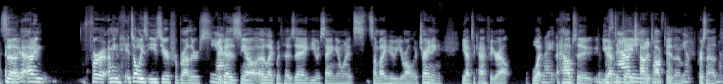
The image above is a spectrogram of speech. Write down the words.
So yeah, I mean, for I mean, it's always easier for brothers Yeah. because you know, uh, like with Jose, he was saying, you know, when it's somebody who you all are training, you have to kind of figure out what Right. how to The you have to gauge how to talk to them Yep. personality Yep.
